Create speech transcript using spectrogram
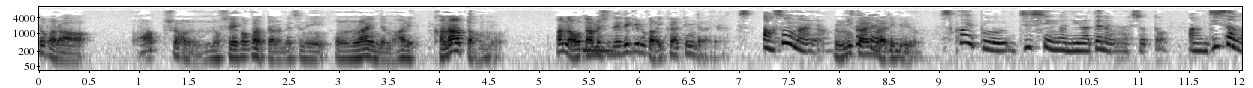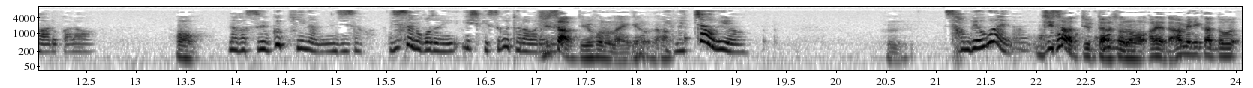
だから、あっちゃんの性格やったら別にオンラインでもありかなとは思う。あんなお試しでできるから一回やってみたらいいよ。あ、そうなんや。二回ぐらいできるよスカイプ自身が苦手なんや、ちょっと。あの、時差があるから、あなんかすっごい気になるね、時差が。時差のことに意識すごいとらわれる。時差っていうほどないけどなえ。めっちゃあるやん。うん3秒ぐらいな。時差って言ったら、その、あれやったアメリカと、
